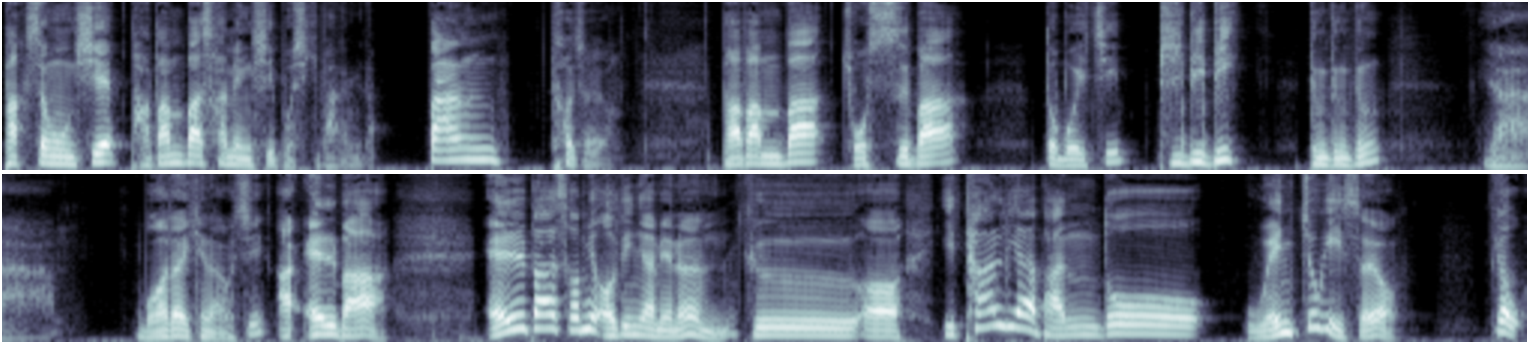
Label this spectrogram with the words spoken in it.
박성웅 씨의 바밤바 삼행시 보시기 바랍니다. 빵 터져요. 바밤바, 조스바, 또 뭐 있지? 비비빅 등등등. 야, 뭐 하다 이렇게 나오지? 아, 엘바. 엘바 섬이 어디냐면은 그 어, 이탈리아 반도 왼쪽에 있어요. 그러니까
